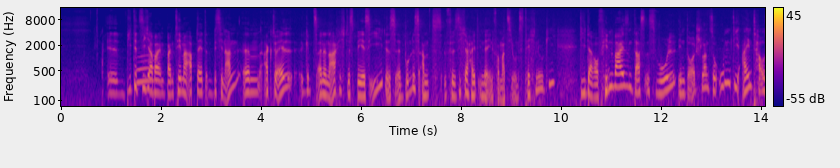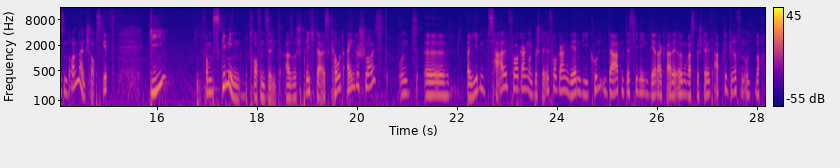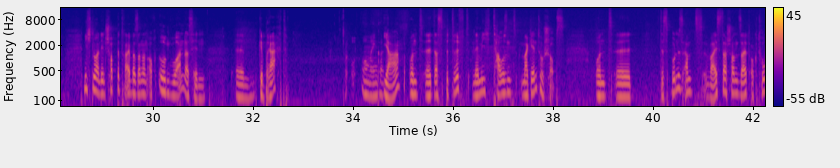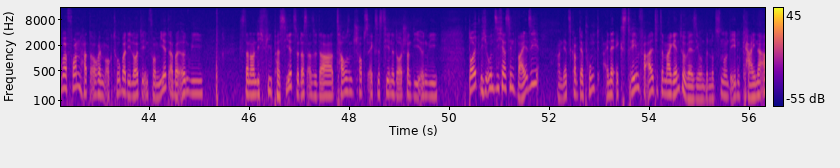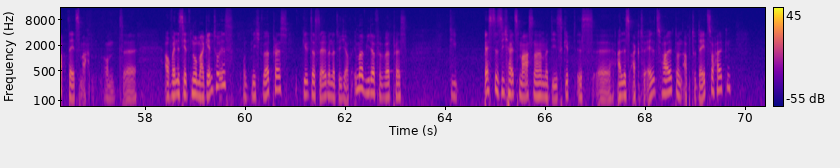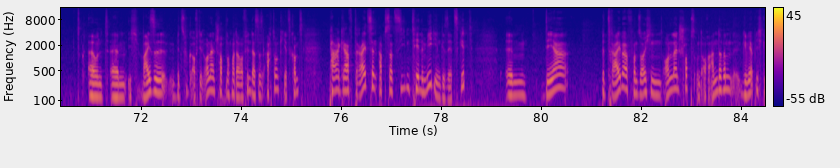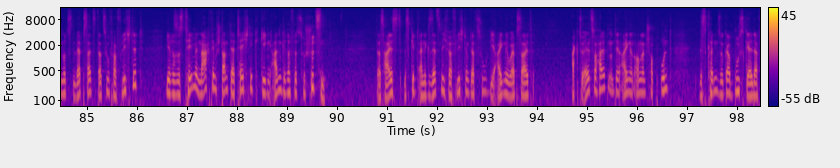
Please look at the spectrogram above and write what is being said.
äh, bietet sich aber im- beim Thema Update ein bisschen an. Ähm, aktuell gibt es eine Nachricht des BSI, des äh, Bundesamts für Sicherheit in der Informationstechnologie, die darauf hinweisen, dass es wohl in Deutschland so um die 1000 Online-Shops gibt, die vom Skimming betroffen sind. Also sprich, da ist Code eingeschleust und äh, bei jedem Zahlvorgang und Bestellvorgang werden die Kundendaten desjenigen, der da gerade irgendwas bestellt, abgegriffen und noch nicht nur an den Shopbetreiber, sondern auch irgendwo anders hin ähm, gebracht. Oh mein Gott. Ja, und äh, das betrifft nämlich 1000 Magento-Shops. Und äh, das Bundesamt weiß da schon seit Oktober von, hat auch im Oktober die Leute informiert, aber irgendwie ist da noch nicht viel passiert, sodass also da 1000 Shops existieren in Deutschland, die irgendwie deutlich unsicher sind, weil sie und jetzt kommt der Punkt, eine extrem veraltete Magento-Version benutzen und eben keine Updates machen. Und äh, auch wenn es jetzt nur Magento ist und nicht WordPress, gilt dasselbe natürlich auch immer wieder für WordPress. Die beste Sicherheitsmaßnahme, die es gibt, ist, äh, alles aktuell zu halten und up-to-date zu halten. Und ähm, ich weise in Bezug auf den Online-Shop nochmal darauf hin, dass es, Achtung, jetzt kommt's, Paragraph 13 Absatz 7 Telemediengesetz gibt, ähm, der Betreiber von solchen Online-Shops und auch anderen gewerblich genutzten Websites dazu verpflichtet, ihre Systeme nach dem Stand der Technik gegen Angriffe zu schützen. Das heißt, es gibt eine gesetzliche Verpflichtung dazu, die eigene Website aktuell zu halten und den eigenen Online-Shop und es können sogar Bußgelder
